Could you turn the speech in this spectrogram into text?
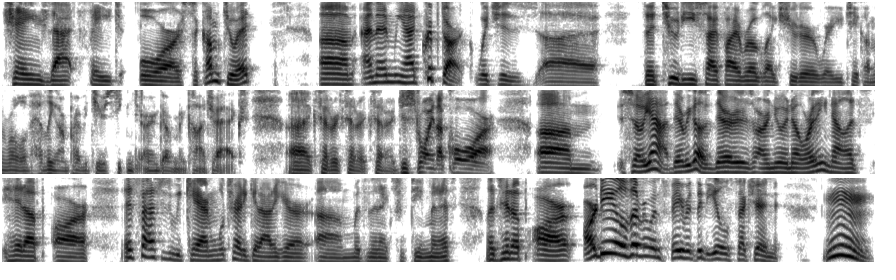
change that fate or succumb to it. Um, and then we had Cryptark, which is, uh, the 2D sci-fi roguelike shooter where you take on the role of heavily armed privateers seeking to earn government contracts, uh, et cetera, et cetera, et cetera. Destroy the core. Um, so yeah, there we go. There's our new and noteworthy. Now let's hit up our, as fast as we can. We'll try to get out of here, um, within the next 15 minutes. Let's hit up our, our deals, everyone's favorite, the deals section. Mmm.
